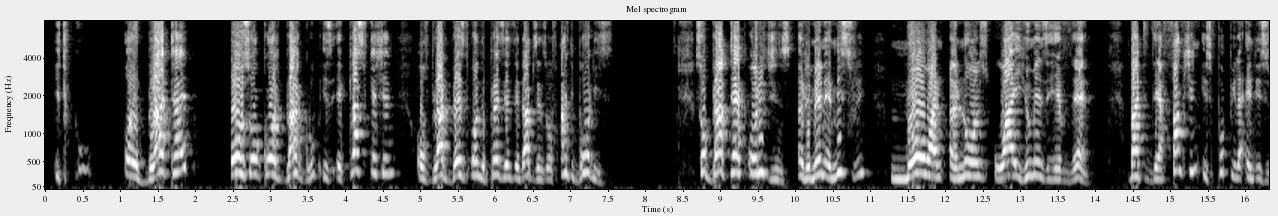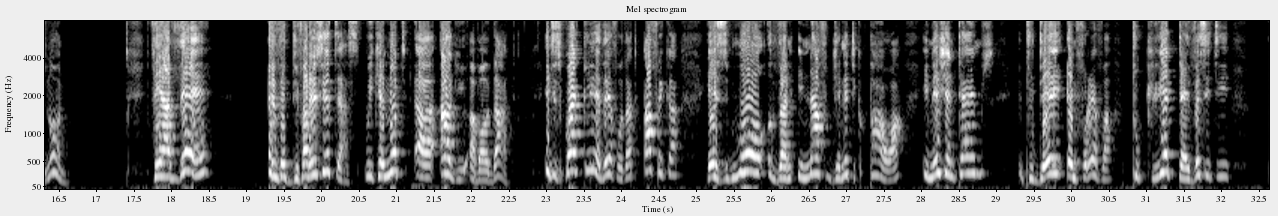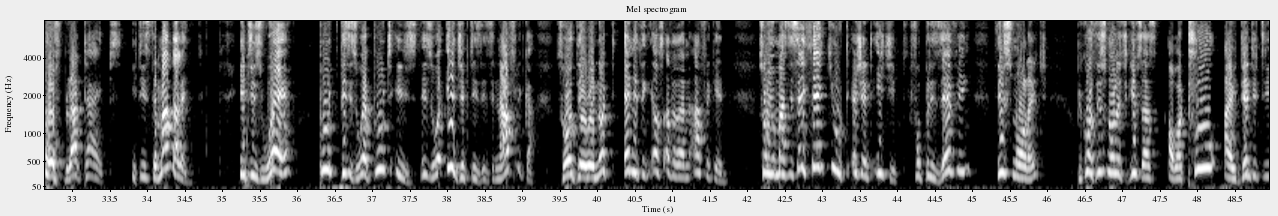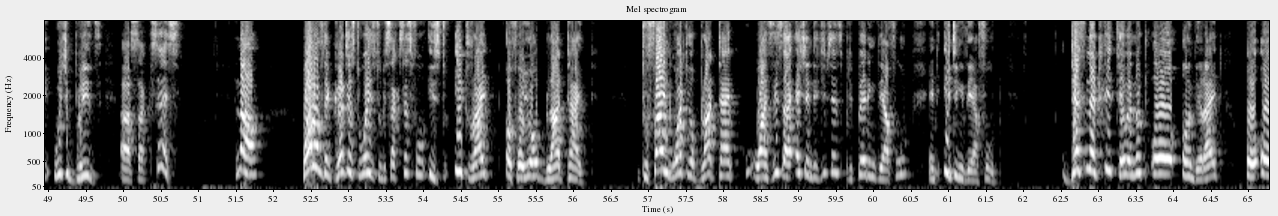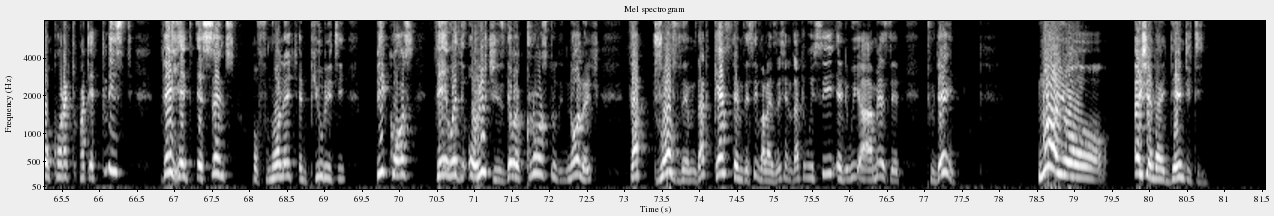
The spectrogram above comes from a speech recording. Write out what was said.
It or a blood type, also called blood group, is a classification of blood based on the presence and absence of antibodies. So blood type origins remain a mystery. No one knows why humans have them, but their function is popular and is known. They are there and they differentiate us. We cannot uh, argue about that. It is quite clear, therefore, that Africa has more than enough genetic power in ancient times, today, and forever to create diversity of blood types. It is the motherland. It is where Put, this is where Put is. This is where Egypt is. It's in Africa. So they were not anything else other than African. So you must say thank you to ancient Egypt for preserving this knowledge because this knowledge gives us our true identity which breeds uh, success. Now, one of the greatest ways to be successful is to eat right for your blood type. To find what your blood type was. These are ancient Egyptians preparing their food and eating their food. Definitely they were not all on the right or all correct, but at least they had a sense of knowledge and purity because they were the origins, they were close to the knowledge that drove them, that gave them the civilization that we see and we are amazed at today. Know your ancient identity.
